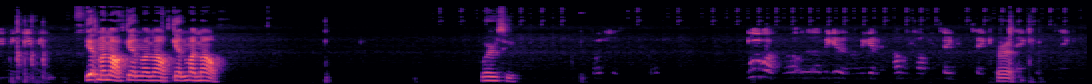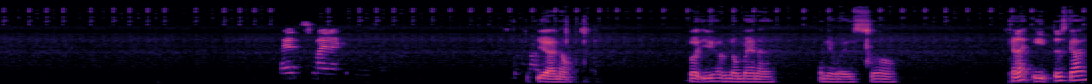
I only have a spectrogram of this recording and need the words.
eat me, eat me. Get in my mouth. Get in my mouth. Get in my mouth. Where is he? Push this. Push. Move up. Let let me get it. Let me get it. Help me, help me. Take it, take it, Alright. take it, take it. I had smite. I could do this. one. Yeah, I know. But you have no mana, anyways. So, can I eat this guy?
